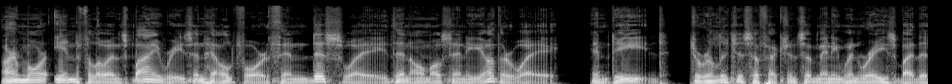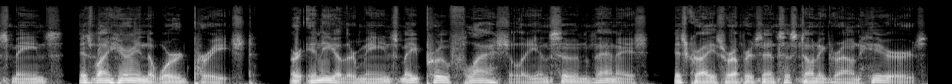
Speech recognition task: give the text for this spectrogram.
are more influenced by reason held forth in this way than almost any other way? Indeed, the religious affections of many when raised by this means is by hearing the word preached, or any other means may prove flashily and soon vanish as Christ represents a stony ground hearers,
